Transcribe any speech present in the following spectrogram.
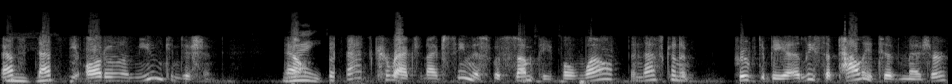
That's mm-hmm. that's the autoimmune condition. Now, right. if that's correct, and I've seen this with some people, well, then that's going to prove to be at least a palliative measure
